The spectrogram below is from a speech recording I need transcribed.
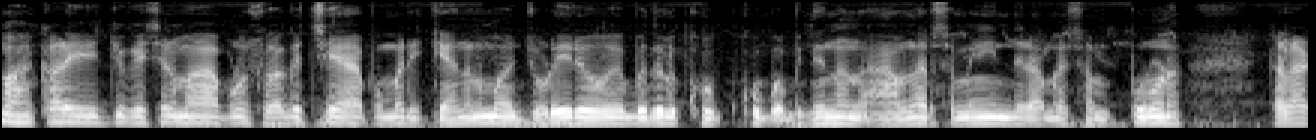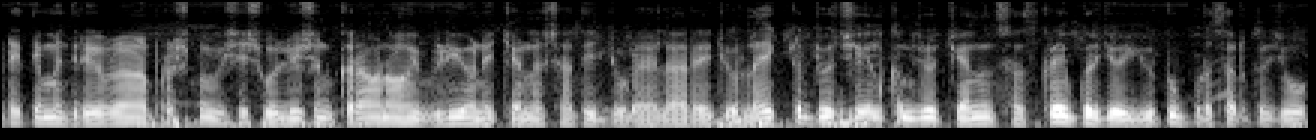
મહાકાળી એજ્યુકેશનમાં આપણું સ્વાગત છે. આપ અમારી ચેનલમાં જોડાઈ રહ્યો એ બદલ ખૂબ ખૂબ અભિનંદન. આવનાર સમયની અંદર આપણે સંપૂર્ણ તલાટી તેમજ રેવડાના પ્રશ્નો વિશે સોલ્યુશન કરવાના હોય, વીડિયો અને ચેનલ સાથે જોડાયેલા રહેજો. લાઇક કરજો, શેર કરજો, ચેનલ સબસ્ક્રાઈબ કરજો, યુટ્યુબ પર સર કરજો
